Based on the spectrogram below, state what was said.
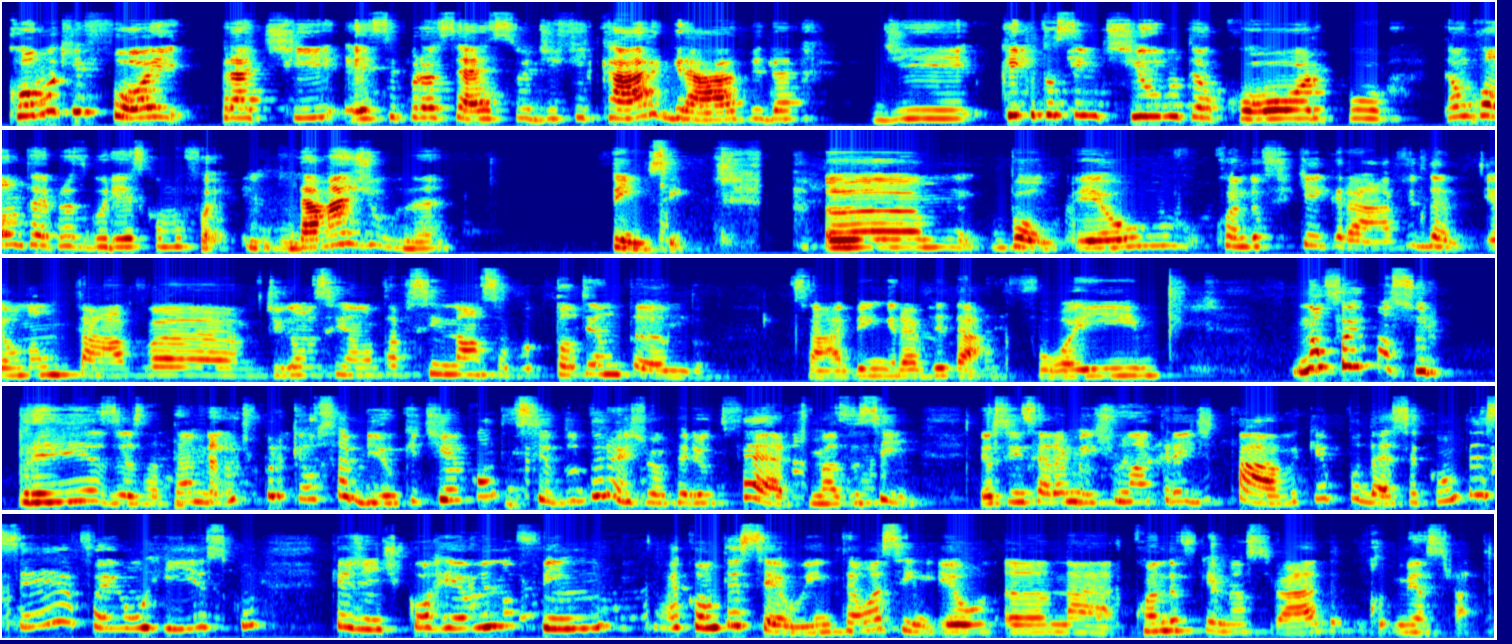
Como que foi para ti esse processo de ficar grávida? De o que que tu sentiu no teu corpo? Então conta aí para as gurias como foi. Uhum. Da Maju, né? Sim, sim. Um, bom, eu quando eu fiquei grávida, eu não tava, digamos assim, eu não tava assim, nossa, tô tentando sabe, engravidar. Foi. Não foi uma surpresa exatamente, porque eu sabia o que tinha acontecido durante o meu período fértil, mas assim, eu sinceramente não acreditava que pudesse acontecer, foi um risco que a gente correu e no fim aconteceu. Então, assim, eu, Ana, quando eu fiquei menstruada, menstruada,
